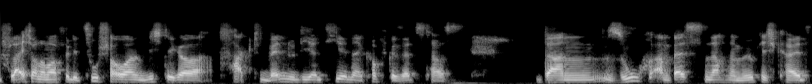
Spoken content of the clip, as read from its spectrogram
vielleicht auch nochmal für die Zuschauer ein wichtiger Fakt, wenn du dir ein Tier in deinen Kopf gesetzt hast, dann such am besten nach einer Möglichkeit,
